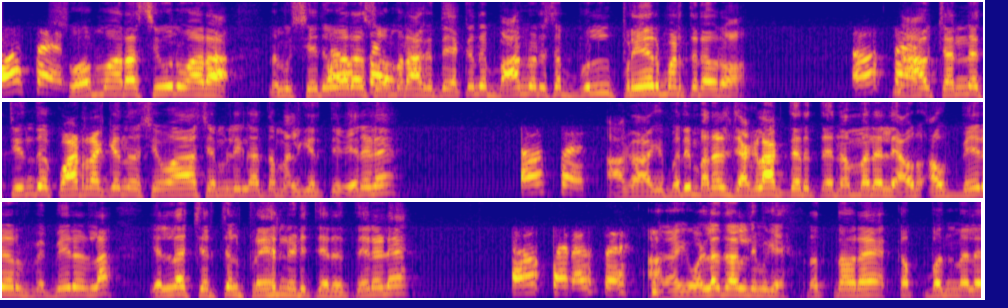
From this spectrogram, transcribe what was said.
ಹೌದು ಸರ್. ಸೋಮವಾರ ಶಿವನ ವಾರ. ನಮಗೆ ಶನಿವಾರ ಸೋಮವಾರ ಆಗುತ್ತೆ. ಯಾಕಂದ್ರೆ ಭಾನುವಾರ ಸಹ ಬುಲ್ ಪ್ರೇಯರ್ ಮಾಡ್ತಾರೆ ಅವರು. ಓ ಸರ್. ನಾವು ಚೆನ್ನಾಗಿ ತಿಂದು ಕ್ವಾಟ್ರ್ ಹಾಕೊಂಡು ಶಿವ ಶಿವಲಿಂಗ ಅಂತ ಮಲಗಿರ್ತೀವಿ. ಏನ್ ಹೇಳಿ? ಹಾಗಾಗಿ ಬರೀ ಮನೇಲಿ ಜಗಳ ಆಗ್ತಾ ಇರುತ್ತೆ ನಮ್ಮ ಮನೇಲಿ. ಅವ್ರು ಅವ್ರು ಬೇರೆಯವ್ರು ಬೇರೆಯವ್ರಲ್ಲ ಎಲ್ಲ ಚರ್ಚಲ್ಲಿ ಪ್ರೇಯರ್ ನಡೀತಾ ಇರುತ್ತೆ. ಹೇಳಿ? ಹಾಗಾಗಿ ಒಳ್ಳೇದಾಗಲಿ ನಿಮಗೆ. ರತ್ನ ಅವರೇ ಕಪ್ ಬಂದಮೇಲೆ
